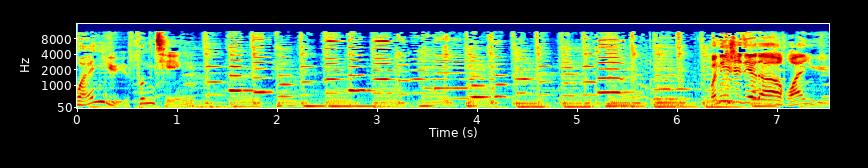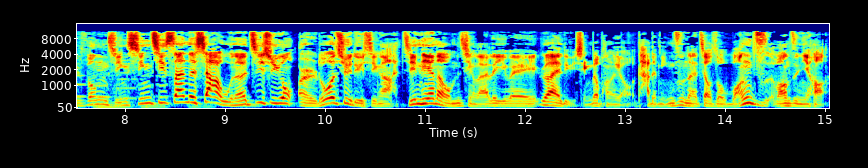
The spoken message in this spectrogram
环宇风情。环听世界的环宇风情，星期三的下午呢，继续用耳朵去旅行啊！今天呢，我们请来了一位热爱旅行的朋友，他的名字呢叫做王子。王子你好，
